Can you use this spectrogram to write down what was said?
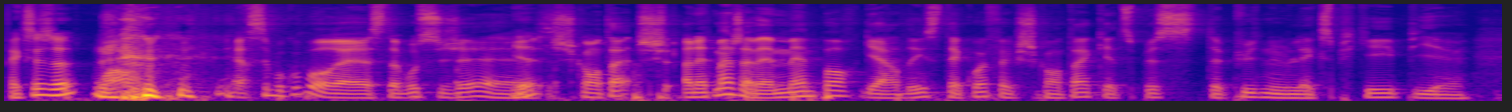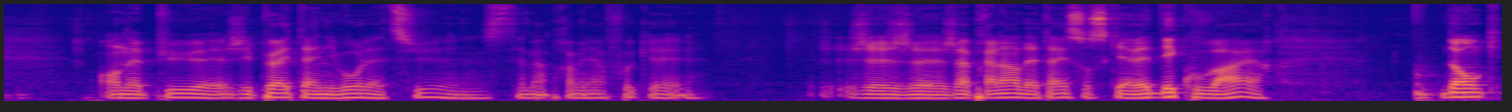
Fait que c'est ça. Wow. Merci beaucoup pour euh, ce beau sujet. Euh, Yes. Je suis content. Je- honnêtement, j'avais même pas regardé c'était quoi, fait que je suis content que tu puisses pu nous l'expliquer. Puis euh, on a pu, j'ai pu être à niveau là-dessus. C'était ma première fois que j'apprenais en détail sur ce qu'il avait découvert. Donc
